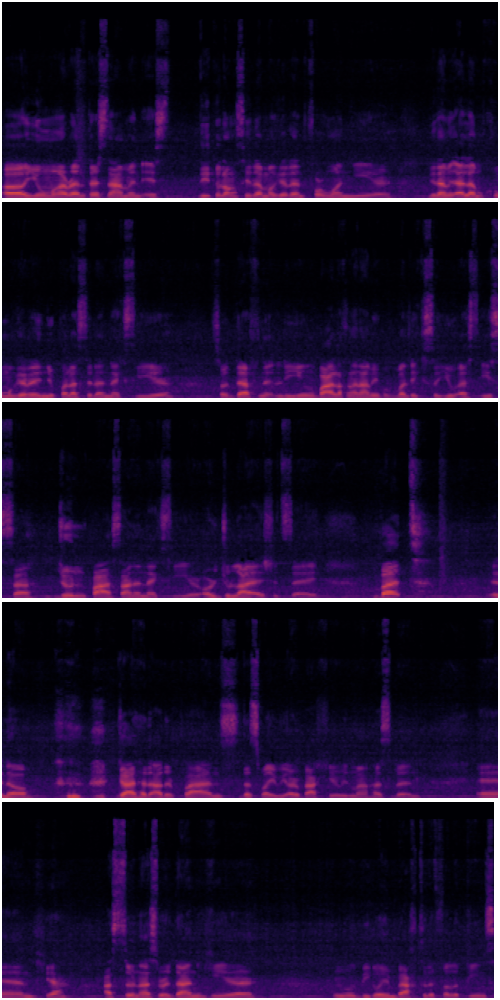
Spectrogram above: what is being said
uh, yung mga renters namin is dito lang sila mag-rent for one year. Hindi namin alam kung mag-renew pala sila next year. So definitely yung balak na namin pagbalik sa US is sa June pa sana next year or July I should say. But you know, God had other plans. That's why we are back here with my husband. And yeah, as soon as we're done here, we will be going back to the Philippines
